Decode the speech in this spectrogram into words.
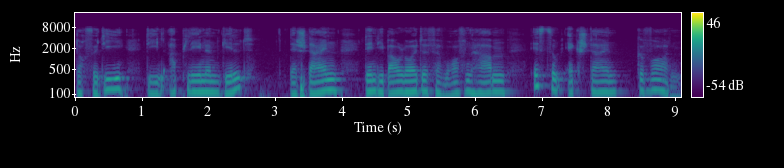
Doch für die, die ihn ablehnen, gilt, der Stein, den die Bauleute verworfen haben, ist zum Eckstein geworden.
